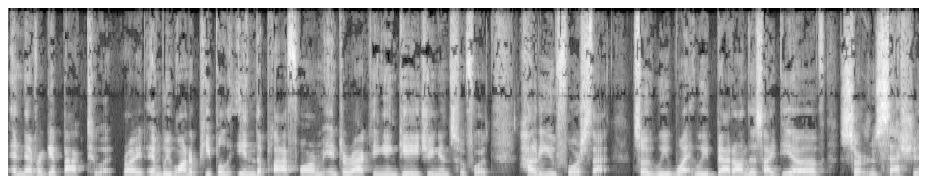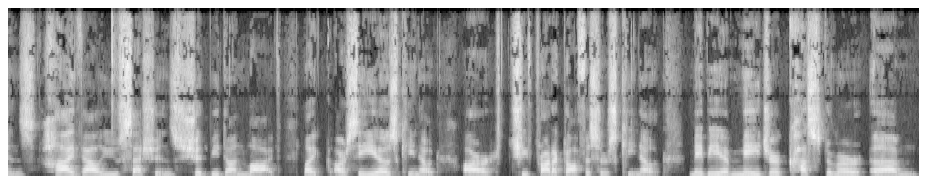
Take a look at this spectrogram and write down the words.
and never get back to it, right? And we wanted people in the platform interacting, engaging, and so forth. How do you force that? So we went, we bet on this idea of certain sessions, high value sessions should be done live, like our CEO's keynote, our chief product officer's keynote, maybe a major customer um,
